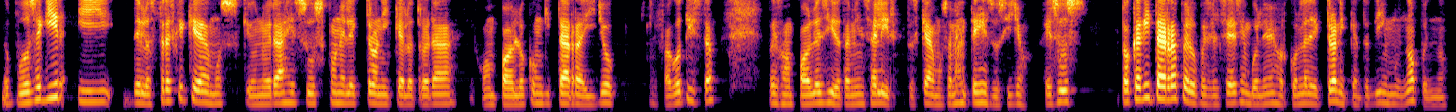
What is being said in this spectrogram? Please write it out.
no pudo seguir y de los tres que quedamos, que uno era Jesús con electrónica, el otro era Juan Pablo con guitarra y yo, el fagotista, pues Juan Pablo decidió también salir, entonces quedamos solamente Jesús y yo. Jesús toca guitarra, pero pues él se desenvuelve mejor con la electrónica, entonces dijimos, no, pues no,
